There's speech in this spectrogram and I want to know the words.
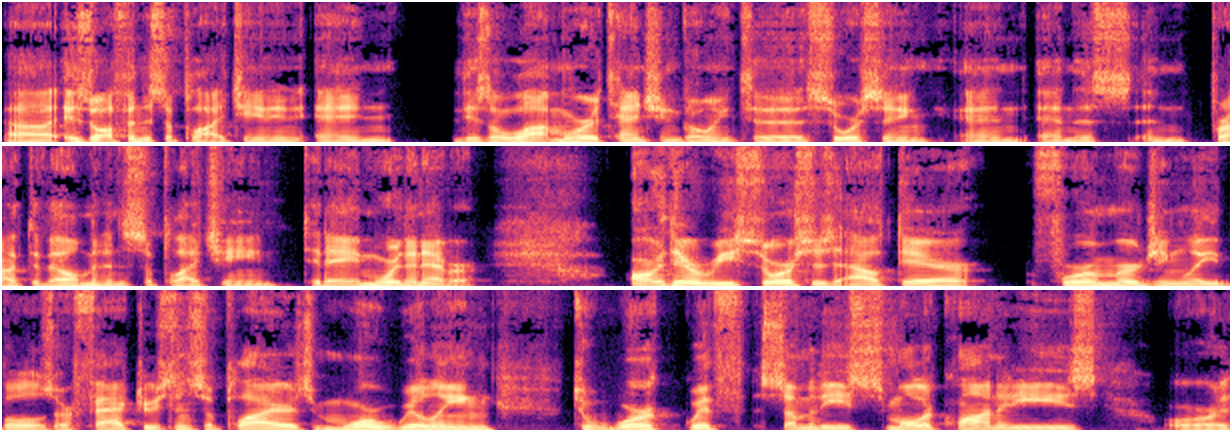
uh, is often the supply chain, and, and there's a lot more attention going to sourcing and and this and product development in the supply chain today more than ever. Are there resources out there for emerging labels or factories and suppliers more willing to work with some of these smaller quantities or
